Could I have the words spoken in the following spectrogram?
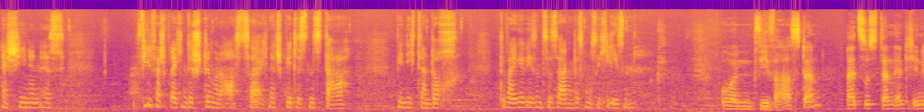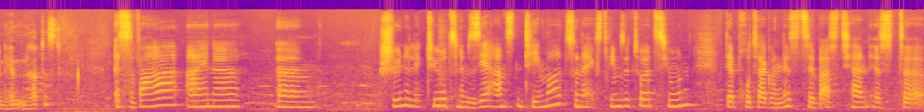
erschienen ist, vielversprechende Stimmen auszeichnet. Spätestens da bin ich dann doch dabei gewesen zu sagen, das muss ich lesen. Und wie war es dann, als du es dann endlich in den Händen hattest? Es war eine ähm, schöne Lektüre zu einem sehr ernsten Thema, zu einer Extremsituation. Der Protagonist Sebastian ist äh,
